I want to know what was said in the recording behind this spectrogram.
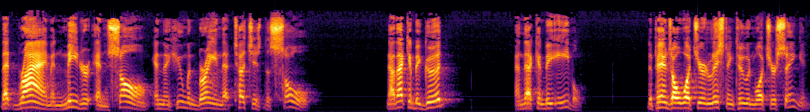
that rhyme and meter and song in the human brain that touches the soul. Now, that can be good and that can be evil. Depends on what you're listening to and what you're singing.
